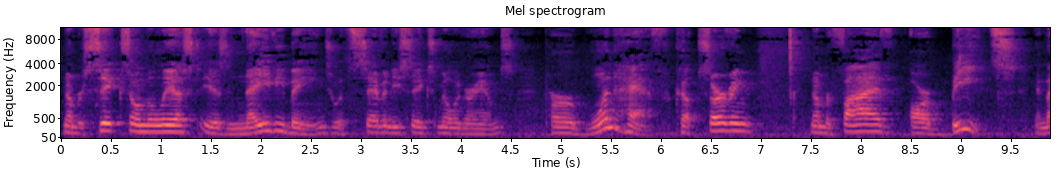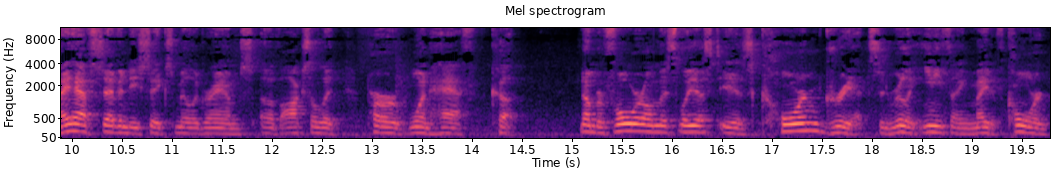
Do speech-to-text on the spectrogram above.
Number six on the list is Navy Beans with 76 milligrams per one half cup serving. Number five are beets, and they have 76 milligrams of oxalate per one half cup. Number four on this list is corn grits, and really anything made of corn.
